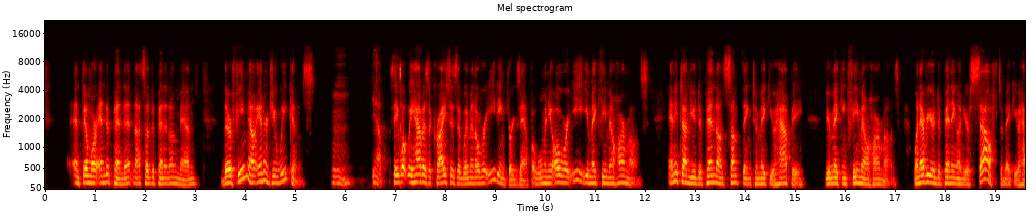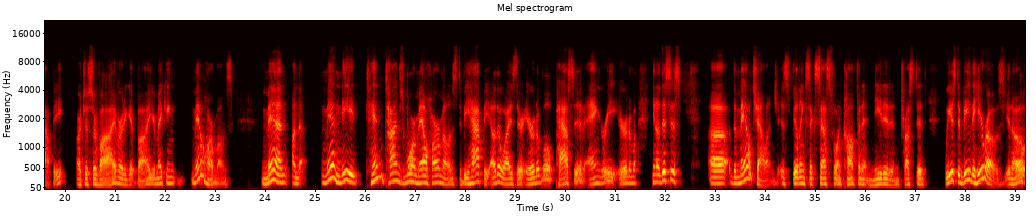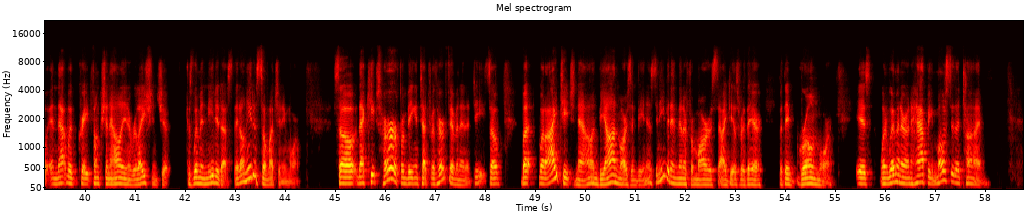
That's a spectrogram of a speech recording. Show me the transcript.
and feel more independent, not so dependent on men, their female energy weakens. Mm. Yeah. See, what we have is a crisis of women overeating, for example. Well, when you overeat, you make female hormones. Anytime you depend on something to make you happy, you're making female hormones. Whenever you're depending on yourself to make you happy or to survive or to get by, you're making male hormones. Men on the men need 10 times more male hormones to be happy. Otherwise, they're irritable, passive, angry, irritable. You know, this is uh, the male challenge is feeling successful and confident, needed and trusted. We used to be the heroes, you know, and that would create functionality in a relationship because women needed us. They don't need us so much anymore. So that keeps her from being in touch with her femininity. So, but what I teach now and beyond Mars and Venus, and even in Men Are From Mars, the ideas were there, but they've grown more, is when women are unhappy, most of the time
